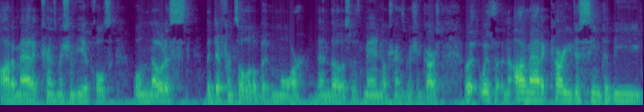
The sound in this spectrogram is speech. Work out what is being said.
automatic transmission vehicles will notice the difference a little bit more than those with manual transmission cars. With, with an automatic car, you just seem to be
